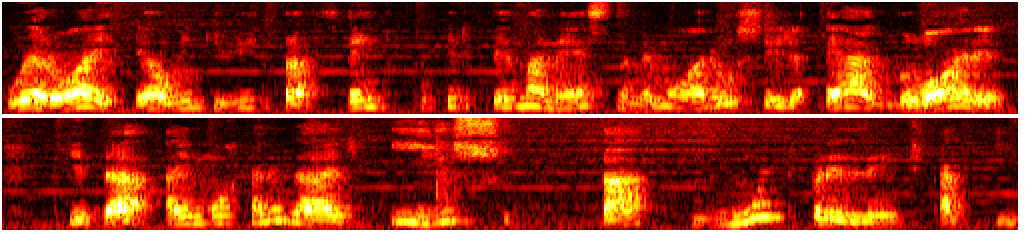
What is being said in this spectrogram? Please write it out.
O herói é alguém que vive para sempre porque ele permanece na memória, ou seja, é a glória que dá a imortalidade. E isso está muito presente aqui.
